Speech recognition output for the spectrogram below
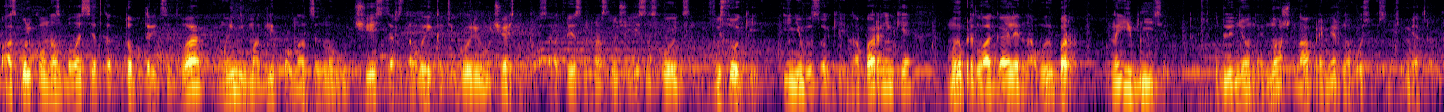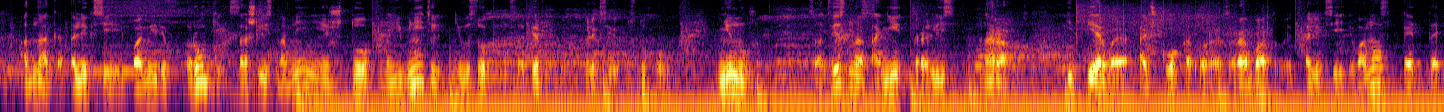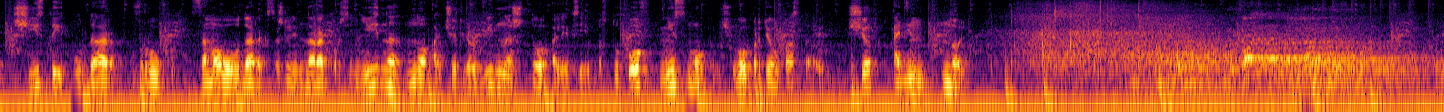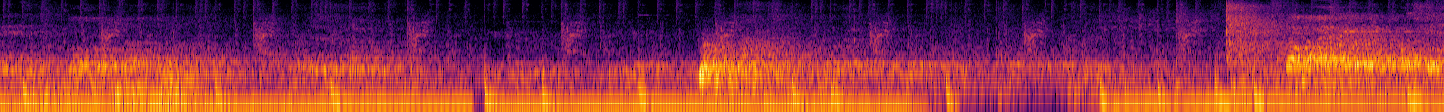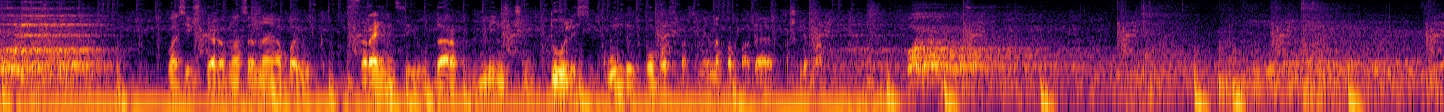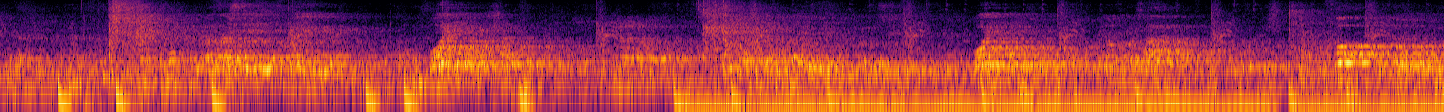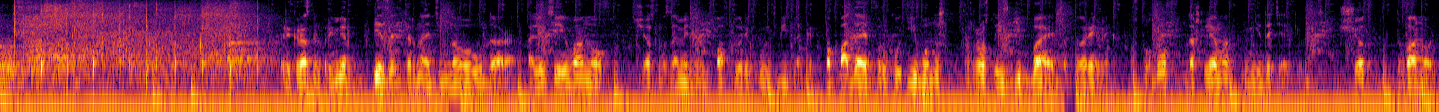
Поскольку у нас была сетка топ-32, мы не могли полноценно учесть ростовые категории участников. Соответственно, на случай, если сходятся высокие и невысокие напарники, мы предлагали на выбор наебнитель, то есть удлиненный нож на примерно 8 сантиметров. Однако Алексей, померив руки, сошлись на мнении, что наебнитель невысокому сопернику Алексею Пастухову не нужен. Соответственно, они дрались на равных. И первое очко, которое зарабатывает Алексей Иванов, это чистый удар в руку. Самого удара, к сожалению, на ракурсе не видно, но отчетливо видно, что Алексей Пастухов не смог ничего противопоставить. Счет 1-0. Классическая равноценная обоюдка. С разницей ударов меньше, чем доля секунды оба спортсмена попадают по шлемам. Прекрасный пример безальтернативного удара. Алексей Иванов, сейчас на замедленном повторе будет видно, как попадает в руку и его нож просто изгибается, в то время как Пастухов до шлема не дотягивается. Счет 2-0.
